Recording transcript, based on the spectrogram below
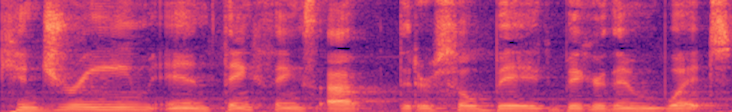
can dream and think things up that are so big, bigger than what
